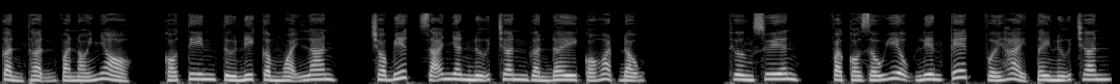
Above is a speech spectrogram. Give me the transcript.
cẩn thận và nói nhỏ, có tin từ ni cầm ngoại lan, cho biết dã nhân nữ chân gần đây có hoạt động. Thường xuyên, và có dấu hiệu liên kết với hải tây nữ chân.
